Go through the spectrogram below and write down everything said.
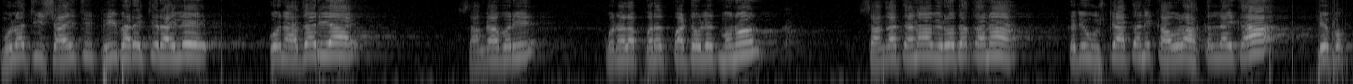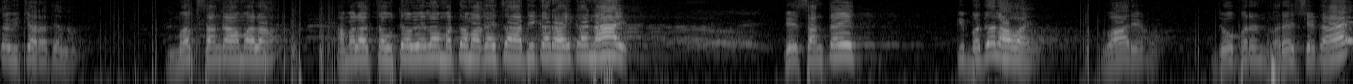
मुलाची शाळेची फी भरायची राहिले कोण आजारी आहे? सांगा बरी कोणाला परत पाठवलेत म्हणून? सांगा त्यांना विरोधकांना. कधी उष्ट्या हाताने कावळा हकललाय का? हे फक्त विचारा त्यांना. मग सांगा आम्हाला आम्हाला चौथ्या वेळेला मतं मागायचा अधिकार आहे का नाही? हे सांगतायत की बदल हवाय. वा रे वा. जोपर्यंत भरत शेठ आहे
